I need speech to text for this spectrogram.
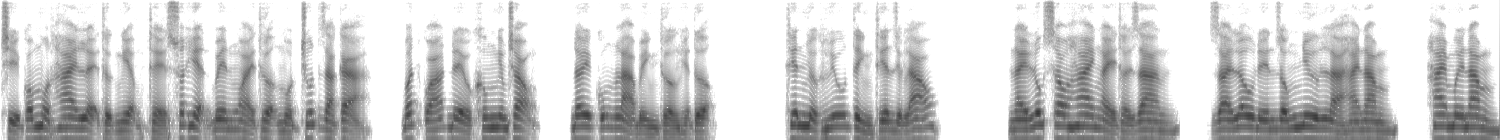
chỉ có một hai lệ thực nghiệm thể xuất hiện bên ngoài thượng một chút ra cả, bất quá đều không nghiêm trọng, đây cũng là bình thường hiện tượng. Thiên nhược hữu tình thiên diệt lão. Này lúc sau hai ngày thời gian, dài lâu đến giống như là hai năm, hai mươi năm,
